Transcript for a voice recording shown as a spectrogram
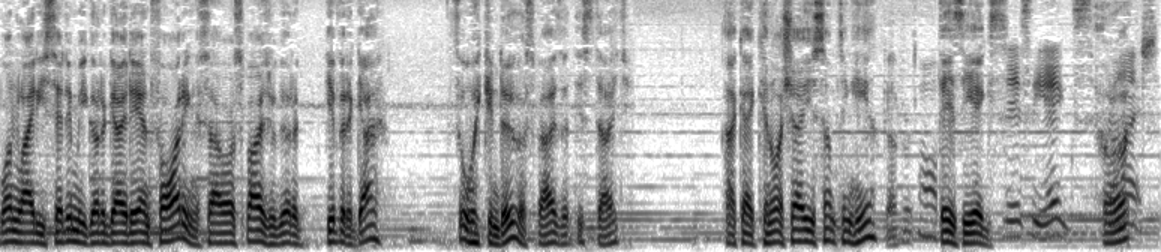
One lady said to me, "You've got to go down fighting." So I suppose we've got to give it a go. That's all we can do, I suppose, at this stage. Okay, can I show you something here? Oh, There's the eggs. There's the eggs. All right. right.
